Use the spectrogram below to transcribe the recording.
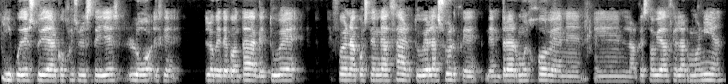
y pude estudiar con Jesús Estellés, luego es que lo que te contaba, que tuve, fue una cuestión de azar, tuve la suerte de entrar muy joven en, en la Orquesta de la Armonía.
